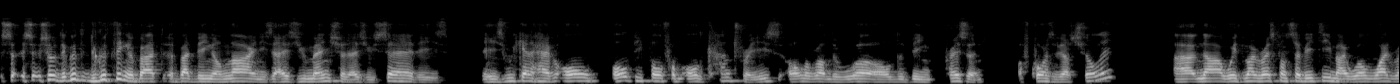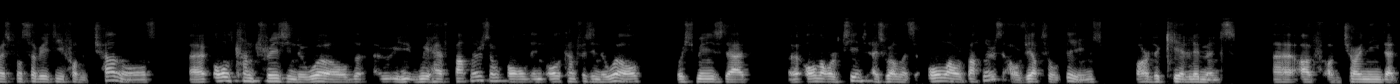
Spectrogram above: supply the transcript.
so, so, so, the good the good thing about about being online is, as you mentioned, as you said, is is we can have all, all people from all countries all around the world being present, of course, virtually. Uh, now, with my responsibility, my worldwide responsibility for the channels, uh, all countries in the world, we, we, have partners all in all countries in the world, which means that uh, all our teams, as well as all our partners, our virtual teams, are the key elements uh, of, of joining that,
